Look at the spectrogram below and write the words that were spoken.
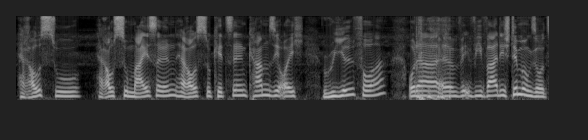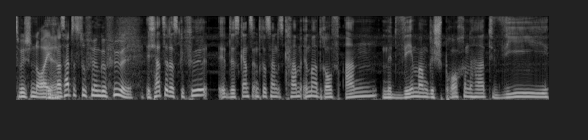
herauszu, herauszumeißeln, herauszukitzeln? Kamen sie euch real vor? Oder äh, wie, wie, war die Stimmung so zwischen euch? Ja. Was hattest du für ein Gefühl? Ich hatte das Gefühl, das ist ganz interessant, es kam immer drauf an, mit wem man gesprochen hat, wie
